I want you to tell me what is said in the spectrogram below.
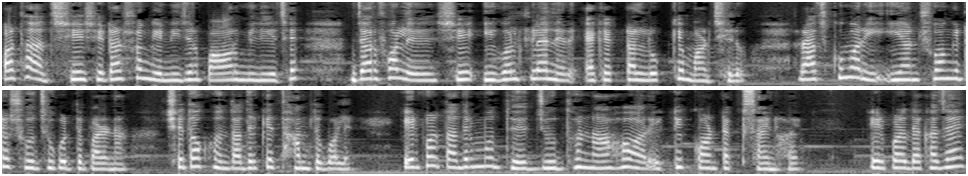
অর্থাৎ সে সেটার সঙ্গে নিজের পাওয়ার মিলিয়েছে, যার ফলে সে ইগল ক্ল্যানের এক একটা লোককে মারছিল। রাজকুমারী ইয়ান সুয়াং এটা সহ্য করতে পারে না। সে তখন তাদেরকে থামতে বলে। এরপর তাদের মধ্যে যুদ্ধ না হওয়ার একটি কন্ট্যাক্ট সাইন হয়। এরপর দেখা যায়,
